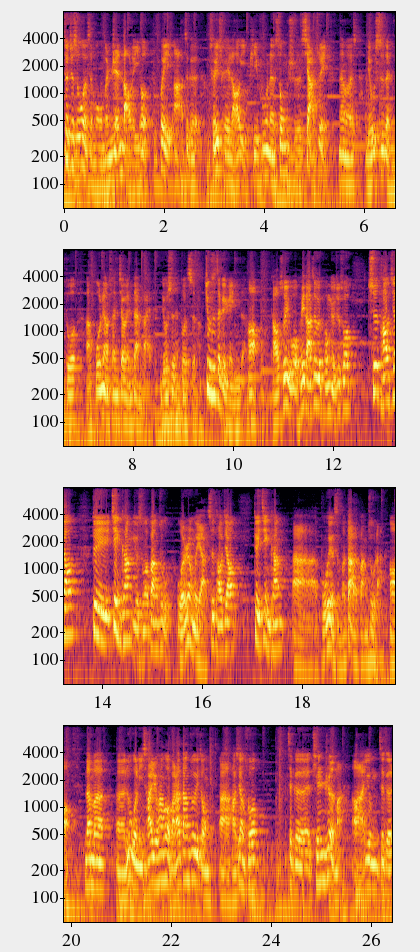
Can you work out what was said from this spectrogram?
这就是为什么我们人老了以后会啊，这个垂垂老矣，皮肤呢松弛下坠，那么流失了很多啊玻尿酸胶原蛋白，流失很多脂肪，就是这个原因的啊。好，所以我回答这位朋友就说，吃桃胶对健康有什么帮助？我认为啊，吃桃胶。对健康啊、不会有什么大的帮助啦。哦。那么呃，如果你茶余饭后把它当做一种啊、好像说这个天热嘛啊，用这个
